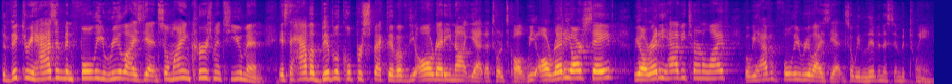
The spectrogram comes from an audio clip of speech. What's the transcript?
The victory hasn't been fully realized yet. And so, my encouragement to you, men, is to have a biblical perspective of the already not yet. That's what it's called. We already are saved. We already have eternal life, but we haven't fully realized yet. And so we live in this in between.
